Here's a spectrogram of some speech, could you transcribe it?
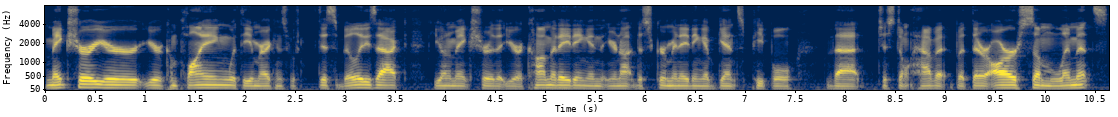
make sure you're you're complying with the Americans with Disabilities Act. You want to make sure that you're accommodating and that you're not discriminating against people that just don't have it. But there are some limits,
